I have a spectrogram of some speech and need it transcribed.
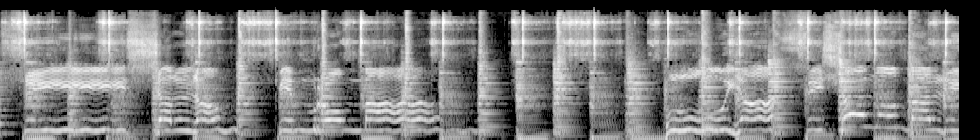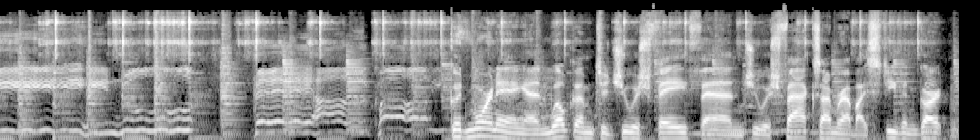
יוסי שלום במרומה הוא יוסי שלום עלינו ועל כל Good morning and welcome to Jewish Faith and Jewish Facts. I'm Rabbi Stephen Garten.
